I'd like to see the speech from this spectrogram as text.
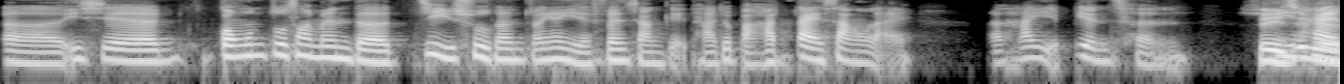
呃一些工作上面的技术跟专业也分享给他，就把他带上来，让他也变成所以这个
